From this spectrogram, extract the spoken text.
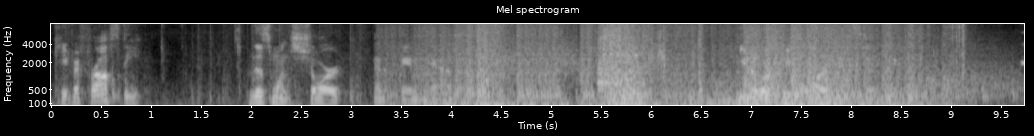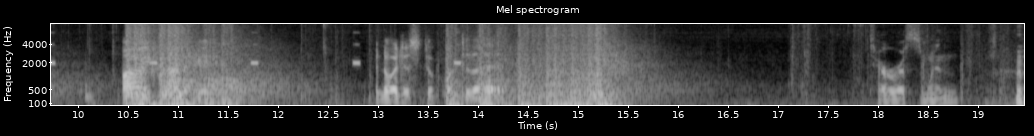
Keep it frosty. This one's short and a pain in the ass. You know where people are instantly. My kind of game. And though I just took one to the head. Terrorists win. Go!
